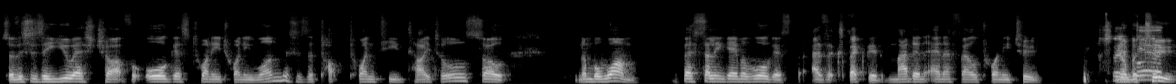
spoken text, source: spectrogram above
So this is a US chart for August 2021. This is the top 20 titles. So number one, best-selling game of August, as expected, Madden NFL 22. Say Number what? two,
